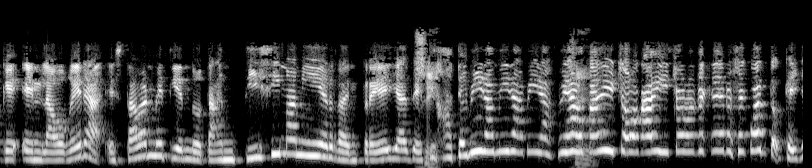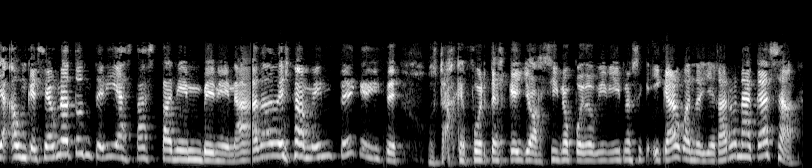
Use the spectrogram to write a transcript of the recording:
que en la hoguera estaban metiendo tantísima mierda entre ellas de Sí. fíjate, mira, mira, mira, mira Sí. lo que ha dicho, lo que ha dicho, no sé qué, no sé cuánto, que ya, aunque sea una tontería, estás tan envenenada de la mente que dices, ostras, qué fuerte es que yo así no puedo vivir, no sé qué. Y claro, cuando llegaron a casa,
